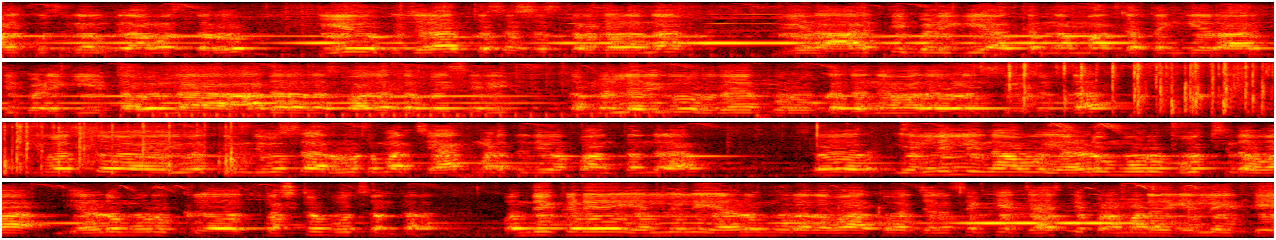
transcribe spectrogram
ಆಳ್ಕುಸ್ಗಲ್ ಗ್ರಾಮಸ್ಥರು, ಏನು ಗುಜರಾತ್ ಸಶಸ್ತ್ರ ದಳನ ಏನು ಆರತಿ ಬೆಳಗಿ, ಅಕ್ಕ ನಮ್ಮ ಅಕ್ಕ ತಂಗಿಯರು ಆರತಿ ಬೆಳಗಿ, ತಾವೆಲ್ಲ ಆಧಾರದ ಸ್ವಾಗತ ಬಯಸಿರಿ. ತಮ್ಮೆಲ್ಲರಿಗೂ ಹೃದಯಪೂರ್ವಕ ಧನ್ಯವಾದಗಳನ್ನು ತಿಳಿಸುತ್ತಾ ಇವತ್ತು, ಇವತ್ತಿನ ದಿವಸ ರೂಟ್ ಮಾರ್ಚ್ ಯಾಕೆ ಮಾಡ್ತಿದೀವಪ್ಪ ಅಂತಂದ್ರ ಸೊ ಎಲ್ಲೆಲ್ಲಿ ನಾವು ಎರಡು ಮೂರು ಬೂತ್ಸ್ ಇದಾವ, ಎರಡು ಮೂರು ಕ್ಲಸ್ಟರ್ ಬೂತ್ಸ್ ಅಂತಾರ. ಒಂದೇ ಕಡೆ ಎಲ್ಲೆಲ್ಲಿ ಎರಡು ಮೂರು ಅದಾವ ಅಥವಾ ಜನಸಂಖ್ಯೆ ಜಾಸ್ತಿ ಪ್ರಮಾಣದ ಎಲ್ಲೈತಿ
